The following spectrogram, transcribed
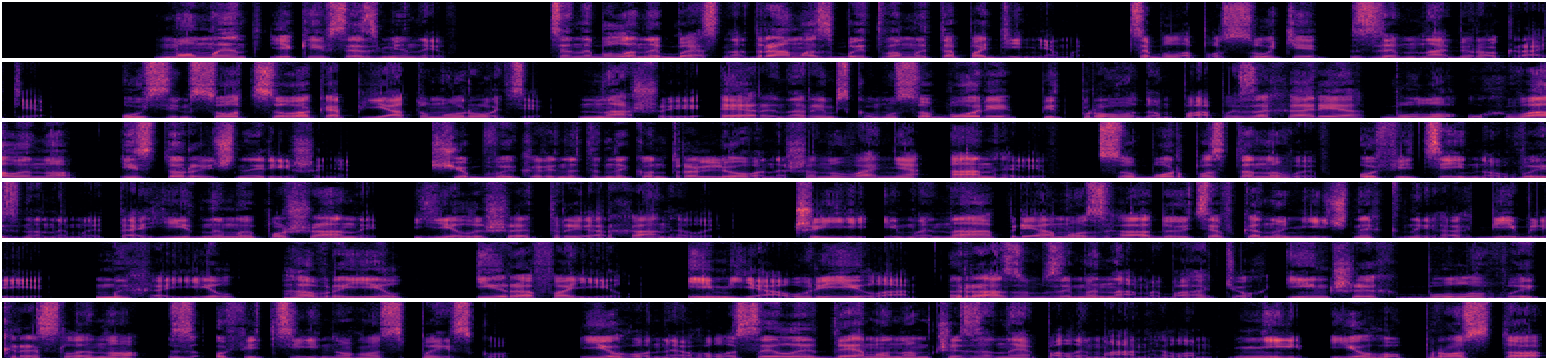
Момент, який все змінив. Це не була небесна драма з битвами та падіннями, це була по суті земна бюрократія. У 745 році нашої ери на Римському соборі під проводом папи Захарія було ухвалено історичне рішення. Щоб викорінити неконтрольоване шанування ангелів, собор постановив офіційно визнаними та гідними пошани є лише три архангели, чиї імена прямо згадуються в канонічних книгах Біблії Михаїл, Гавриїл і Рафаїл. Ім'я Уріїла разом з іменами багатьох інших було викреслено з офіційного списку. Його не оголосили демоном чи занепалим ангелом. Ні, його просто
